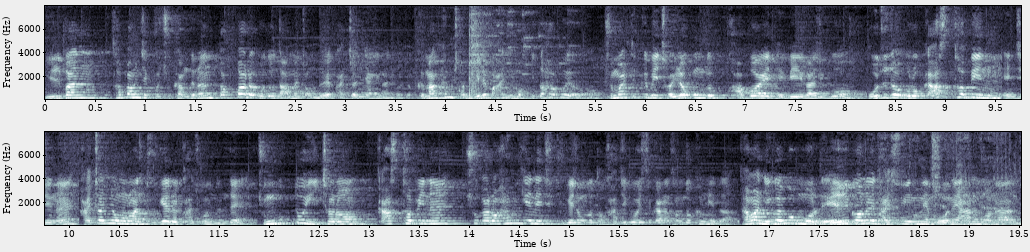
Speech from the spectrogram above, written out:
일반 서방제 구축함들은 떡바르고도 남을 정도의 발전량이라는 거죠. 그만큼 전기를 많이 먹기도 하고요. 줌왈트급이 전력 공급 과부하에 대비해 가지고 보조적으로 가스터빈 엔진을 발전용으로만 두 개를 가지고 있는데 중국도 이처럼 가스터빈을 추가로 한 개 내지 두 개 정도 더 가지고 있을 가능성도 큽니다. 다만 이걸 보고 뭐 레일건을 달 수 있네 뭐네 하는 거는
